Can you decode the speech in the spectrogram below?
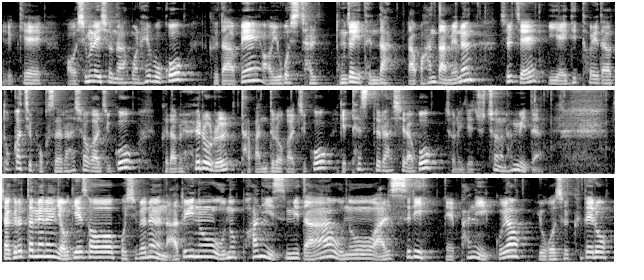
이렇게 어, 시뮬레이션을 한번 해보고 그 다음에 어, 이것이 잘 동작이 된다 라고 한다면은 실제 이 에디터에다가 똑같이 복사를 하셔가지고 그 다음에 회로를 다 만들어 가지고 이렇게 테스트를 하시라고 저는 이제 추천을 합니다 자 그렇다면은 여기에서 보시면은 아두이노 우노 판이 있습니다. 우노 R3 예, 판이 있고요. 요것을 그대로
